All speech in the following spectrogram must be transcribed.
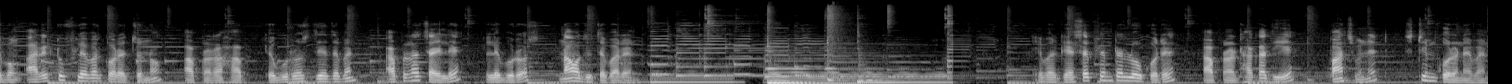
এবং আরেকটু ফ্লেভার করার জন্য আপনারা হাফ লেবুর রস দিয়ে দেবেন। আপনারা চাইলে লেবুর রস নাও দিতে পারেন। এবার গ্যাসের ফ্লেমটা লো করে আপনারা ঢাকা দিয়ে পাঁচ মিনিট স্টিম করে নেবেন।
